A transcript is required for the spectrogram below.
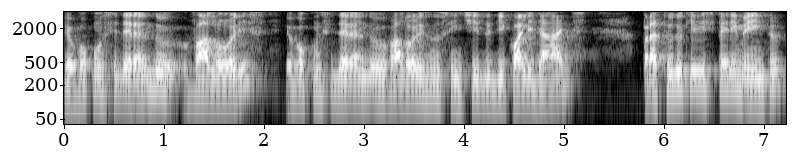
eu vou considerando valores, eu vou considerando valores no sentido de qualidades para tudo que eu experimento,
